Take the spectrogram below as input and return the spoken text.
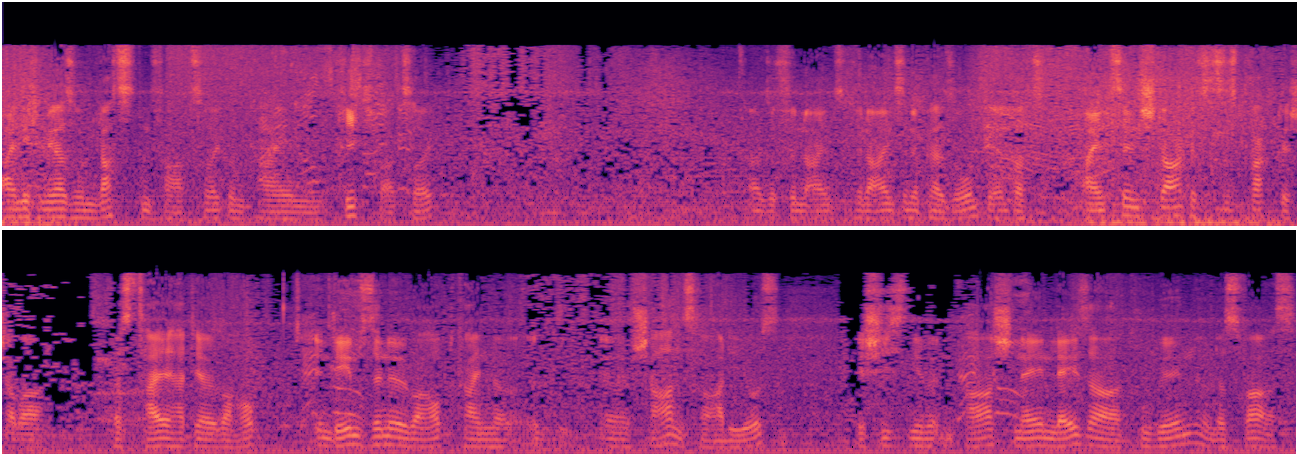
Eigentlich mehr so ein Lastenfahrzeug und kein Kriegsfahrzeug. Also für, ein, für eine einzelne Person, für etwas einzeln stark ist es praktisch, aber das Teil hat ja überhaupt in dem Sinne überhaupt keinen äh, Schadensradius. Wir schießen hier mit ein paar schnellen Laserkugeln und das war's.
